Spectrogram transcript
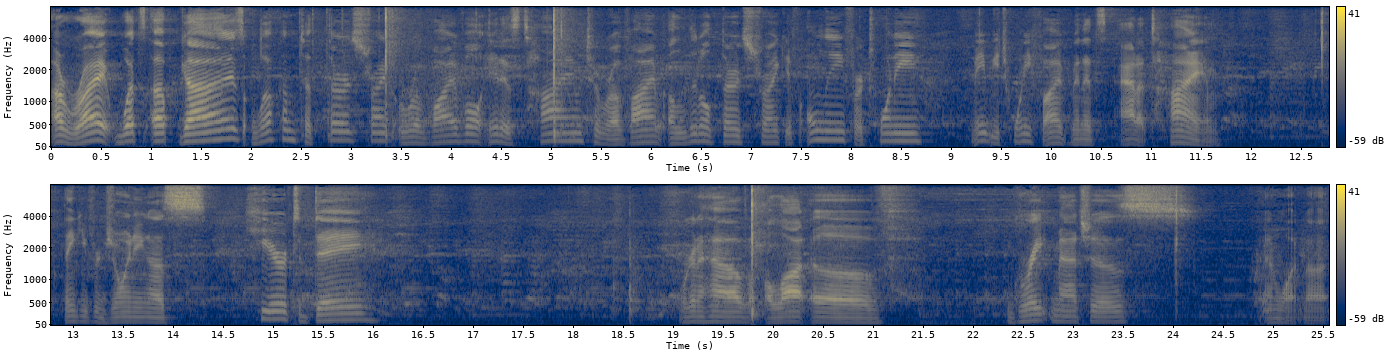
All right, what's up, guys? Welcome to Third Strike Revival. It is time to revive a little Third Strike, if only for 20, maybe 25 minutes at a time. Thank you for joining us here today. We're going to have a lot of great matches and whatnot.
